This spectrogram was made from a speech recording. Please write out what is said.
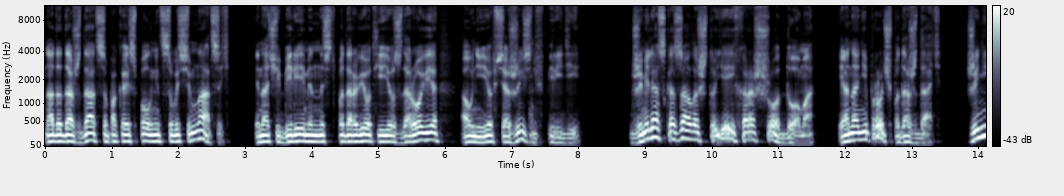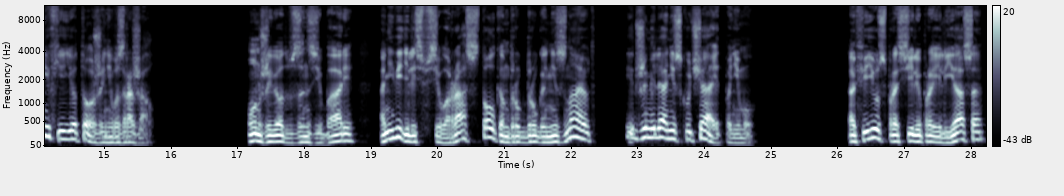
надо дождаться, пока исполнится восемнадцать, иначе беременность подорвет ее здоровье, а у нее вся жизнь впереди. Джамиля сказала, что ей хорошо дома, и она не прочь подождать. Жених ее тоже не возражал. Он живет в Занзибаре, они виделись всего раз, толком друг друга не знают, и Джамиля не скучает по нему. Афию спросили про Ильяса,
